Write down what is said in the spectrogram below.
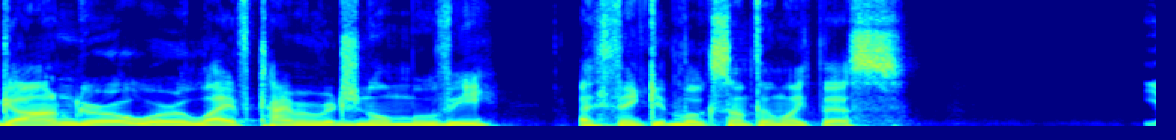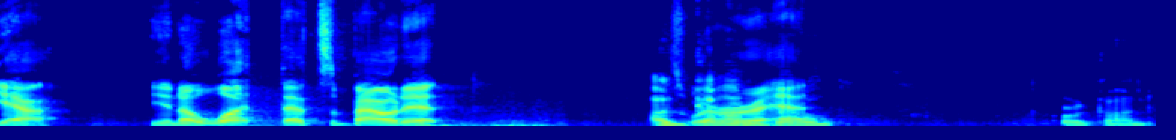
Gone Girl were a lifetime original movie, I think it'd look something like this. Yeah, you know what? That's about it. A where Gone we're at. Or Gondor.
